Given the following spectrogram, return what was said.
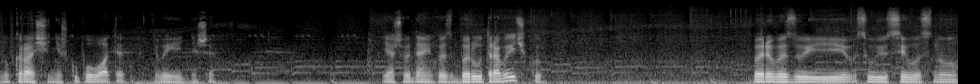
Ну, краще, ніж купувати. Вигідніше. Я швиденько зберу травичку. Перевезу її в свою силосну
